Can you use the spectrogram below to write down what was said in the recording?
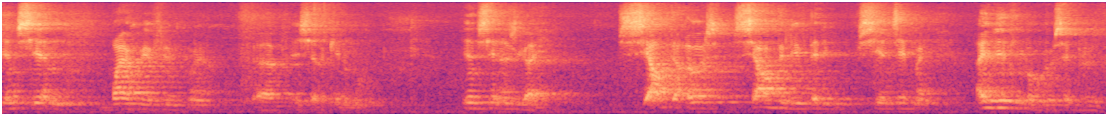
Een seun baie goeie vriend my uh is julle ken hom. Een seun is gay. Selfde ouers, selfde liefde die seun sê my hy weet nie hoe sy broer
